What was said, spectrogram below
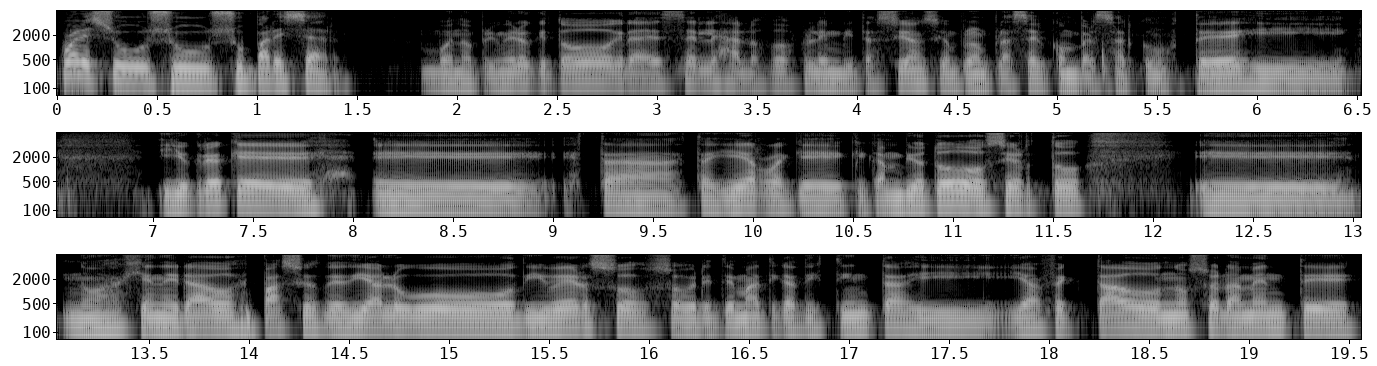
cuál es su, su, parecer. Bueno, primero que todo agradecerles a los dos por la invitación, siempre un placer conversar con ustedes y, yo creo que eh, esta, guerra que, que cambió todo, ¿cierto? Eh, nos ha generado espacios de diálogo diversos sobre temáticas distintas y, ha afectado no solamente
